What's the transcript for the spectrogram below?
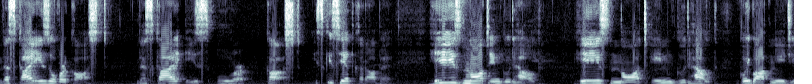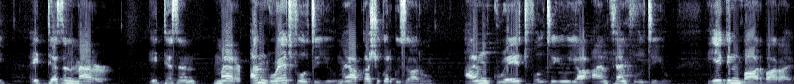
The sky is overcast the sky is overcast इसकी सेहत ख़राब है। He is not in good health he is not in good health कोई बात नहीं जी। It doesn't matter it doesn't matter I am grateful to you मैं आपका शुक्रगुजार हूँ। I am grateful to you या I am thankful to you ये दिन बार बार आए।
